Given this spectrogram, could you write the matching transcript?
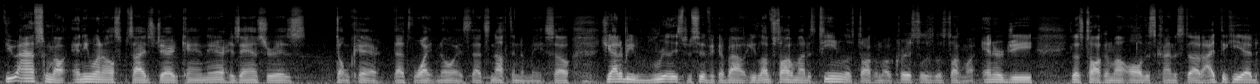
if you ask him about anyone else besides Jared Cannonier, his answer is don't care. That's white noise. That's nothing to me. So you got to be really specific about. He loves talking about his team. Loves talking about crystals. Loves talking about energy. Loves talking about all this kind of stuff. I think he had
